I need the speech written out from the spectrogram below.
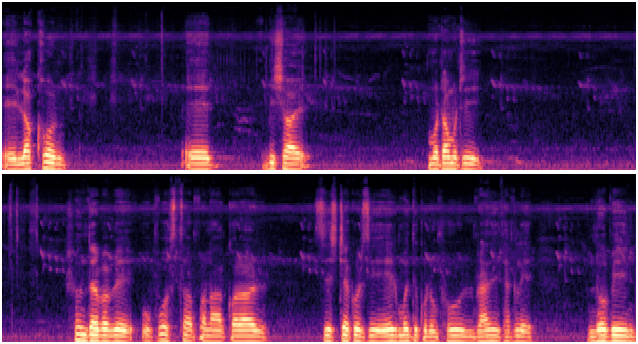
এই লক্ষণ এর বিষয় মোটামুটি সুন্দরভাবে উপস্থাপনা করার চেষ্টা করছি। এর মধ্যে কোনো ভুল ভ্রান্তি থাকলে নবীন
